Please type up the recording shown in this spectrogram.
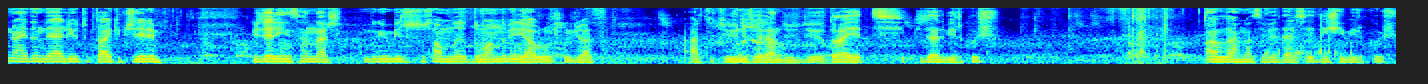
Günaydın değerli YouTube takipçilerim. Güzel insanlar. Bugün bir susamlı, dumanlı bir yavru uçuracağız. Artık tüyünü falan düzdü. Gayet güzel bir kuş. Allah nasip ederse dişi bir kuş.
